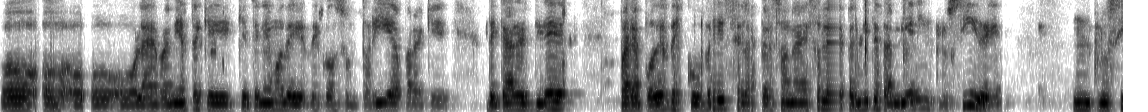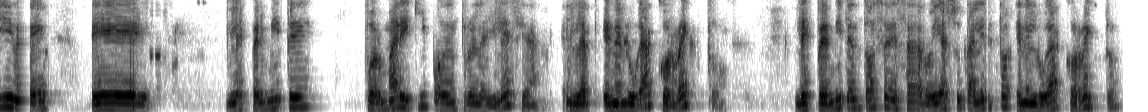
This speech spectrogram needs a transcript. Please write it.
o, o, la herramienta que, que tenemos de, de, consultoría para que de cara al direct para poder descubrirse las personas. Eso le permite también inclusive, inclusive, eh, les permite formar equipo dentro de la iglesia, en, el lugar correcto. Les permite entonces desarrollar su talento en el lugar correcto.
